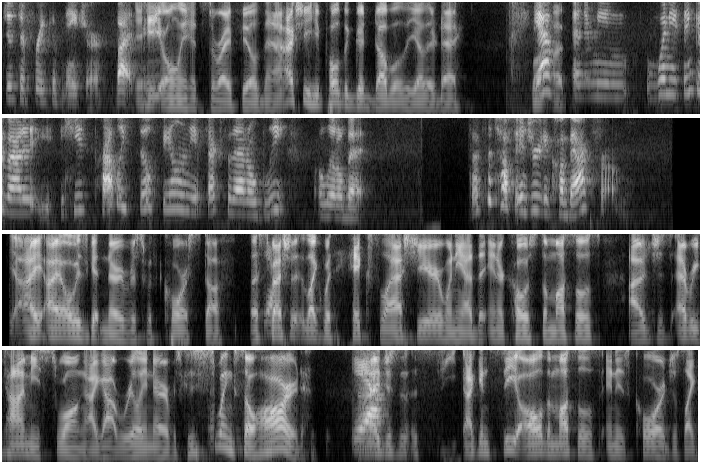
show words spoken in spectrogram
just a freak of nature. But He only hits the right field now. Actually, he pulled a good double the other day. Yeah, uh, and I mean, when you think about it, he's probably still feeling the effects of that oblique a little bit. That's a tough injury to come back from. yeah, I, I always get nervous with core stuff, especially like with Hicks last year when he had the intercostal muscles. I was just every time he swung, I got really nervous because he mm-hmm. swings so hard. Yeah. I just uh, see, I can see all the muscles in his core just like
